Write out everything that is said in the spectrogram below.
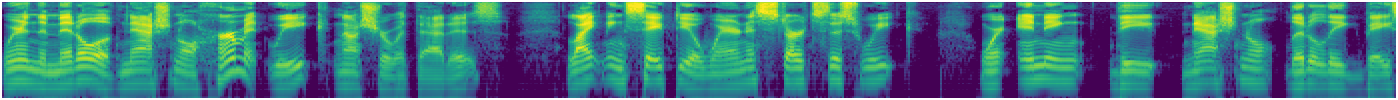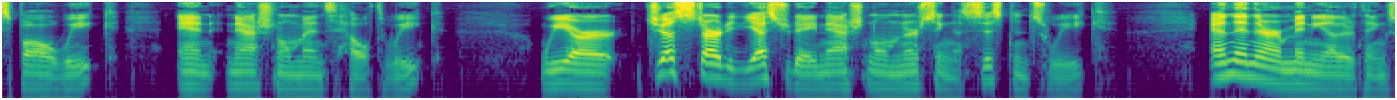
We're in the middle of National Hermit Week. Not sure what that is. Lightning Safety Awareness starts this week. We're ending the National Little League Baseball Week and National Men's Health Week. We are just started yesterday National Nursing Assistance Week. And then there are many other things.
